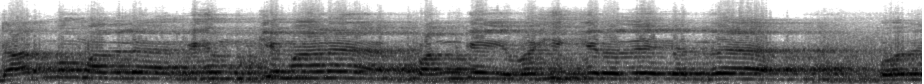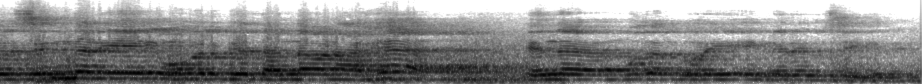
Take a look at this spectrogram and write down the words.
தர்மம் அதில் மிக முக்கியமான பங்கை வகிக்கிறது என்ற ஒரு சிந்தனையை உங்களுக்கு தந்தவனாக இந்த முதல் உரையை நிறைவு செய்கிறேன்.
